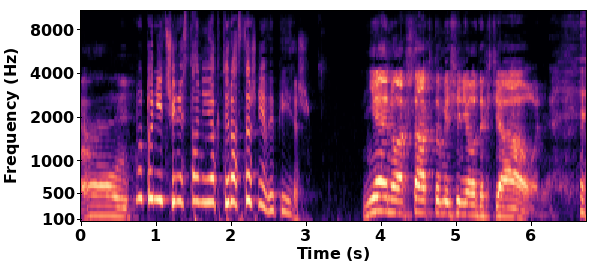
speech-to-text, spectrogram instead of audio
Ej. No to nic się nie stanie, jak ty raz też nie wypijesz. Nie no, aż tak to mnie się nie odechciało, nie.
